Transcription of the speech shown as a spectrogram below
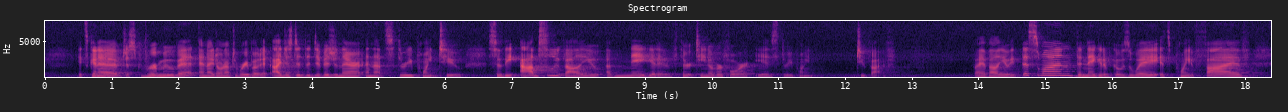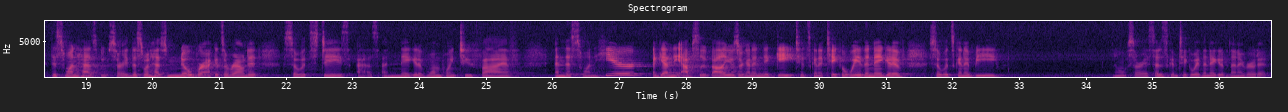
It's going to just remove it and I don't have to worry about it. I just did the division there and that's 3.2. So the absolute value of negative 13 over 4 is 3.25. If I evaluate this one, the negative goes away, it's 0.5. This one has, oops, sorry, this one has no brackets around it, so it stays as a negative 1.25. And this one here, again, the absolute values are going to negate. It's going to take away the negative. So it's going to be, oh, sorry, I said it's going to take away the negative, then I wrote it.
